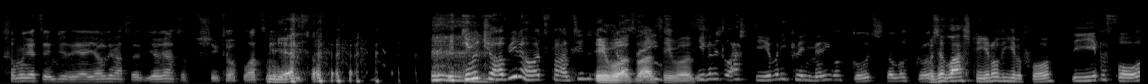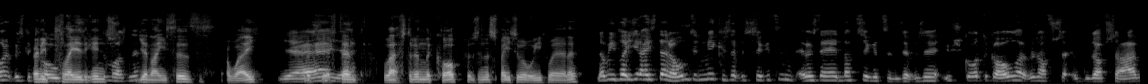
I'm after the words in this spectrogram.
someone gets injured here, you're gonna have to, you're gonna have to shoot up, lads. Yeah. your feet up. He'd do a job, you know. It's fancy. He was, lads, he was. Even his last year when he came in, he looked good. Still looked good. Was it last year or the year before? the year before? It was the When he played season, against? United away. Yeah, yeah. Leicester in the Cup. It was in the space of a week, weren't it? No, we played United at home, didn't we? Because it was Sigurdsson. It was uh, not Sigurdsson's. It was uh, who scored the goal. It was off. It was offside.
